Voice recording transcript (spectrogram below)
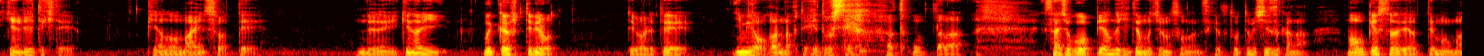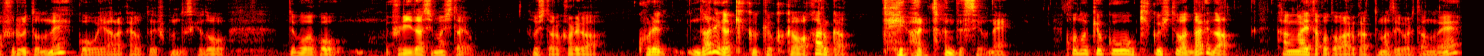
いきなり出てきてピアノの前に座ってでねいきなり「もう一回振ってみろ」って言われて意味が分かんなくてえどうしてかなと思ったら最初こうピアノで弾いてももちろんそうなんですけどとっても静かなまあ、オーケストラでやっても、まあ、フルートのねこう柔らかい音で吹くんですけどで僕はこう振り出しましたよそしたら彼が「これ誰が聴く曲か分かるか?」って言われたんですよね。この曲を聴く人は誰だ考えたことがあるかってまず言われたのね。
